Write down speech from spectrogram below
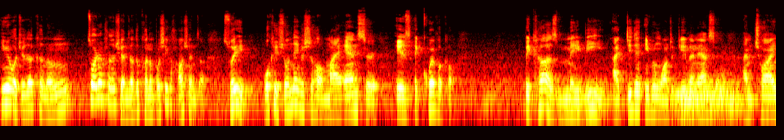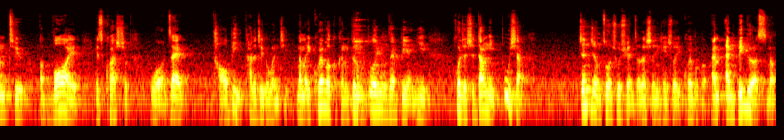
因为我觉得可能做任何的选择都可能不是一个好选择，所以我可以说那个时候 my answer is equivocal。because maybe I didn't even want to give an answer. I'm trying to avoid his question. 我在 逃避他的这个问题。那么 equivocal 可能更多用在贬义，或者是当你不想真正做出选择的时候，你可以说 equivocal。am ambiguous 呢，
